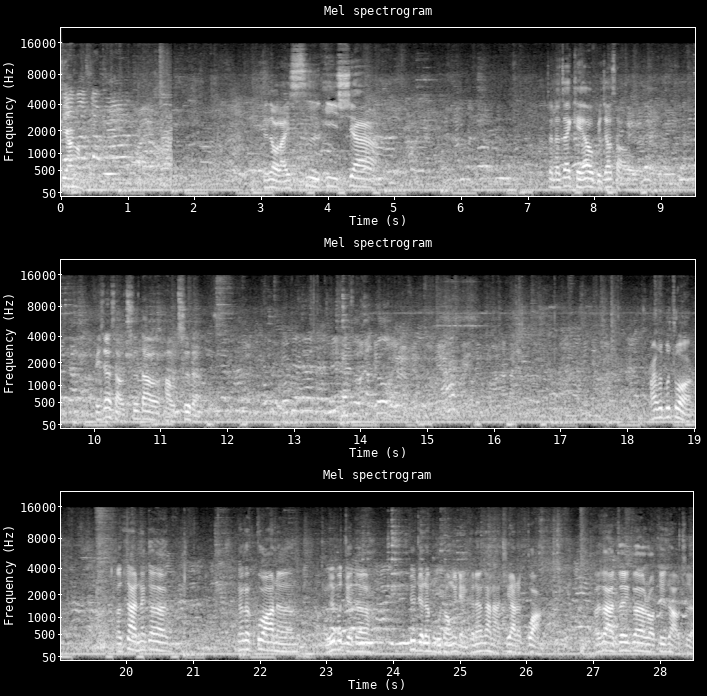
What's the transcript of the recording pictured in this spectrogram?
香啊！现在我来试一下，真的在 KL 比较少，比较少吃到好吃的，还是不错。而在那个那个瓜呢？我就不觉得，就觉得普通一点，可能看哪其他的挂。可是啊这个 roti 是好吃的。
